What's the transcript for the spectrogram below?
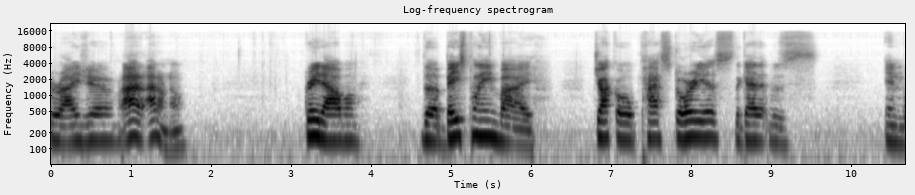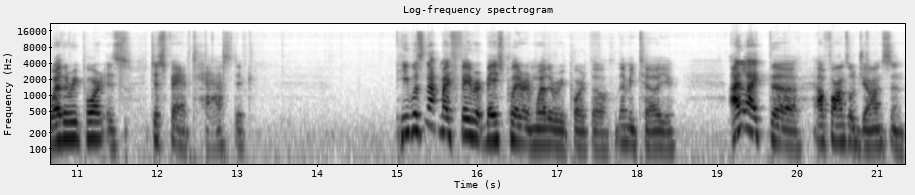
Harija. I, I don't know. Great album. The bass playing by Jaco Pastorius, the guy that was in Weather Report, is just fantastic. He was not my favorite bass player in Weather Report, though. Let me tell you, I like uh, Alphonso Johnson.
